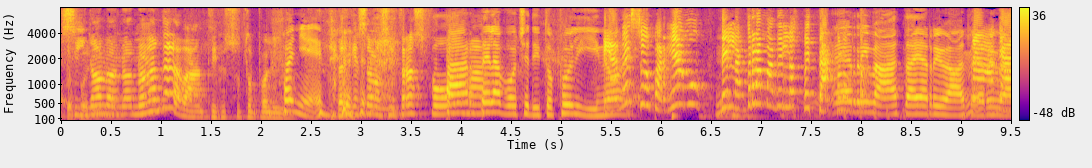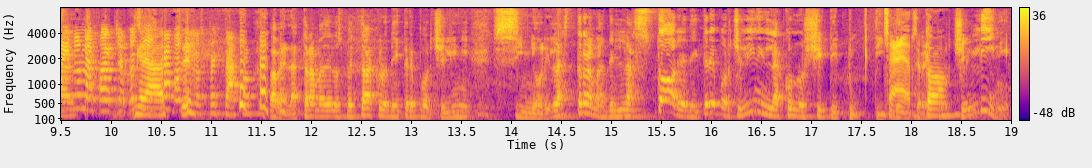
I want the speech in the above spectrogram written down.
Sì, no, no, no, non andare avanti su Topolino. Fa niente. Perché se no si trasforma. Parte la voce di Topolino. E adesso parliamo della trama dello spettacolo. È arrivata, è arrivata. è No, arrivata. dai, non la faccio così, la trama dello Grazie. spettacolo. Vabbè, la trama dello spettacolo dei tre porcellini, signori, la trama della storia dei tre porcellini la conoscete tutti, dei tre Certo. porcellini.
